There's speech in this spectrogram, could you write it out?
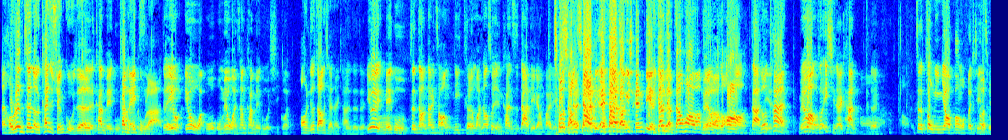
哎，好认真哦！开始选股是不是？对，看美股，看美股啦。对，因为因为我晚我我没有晚上看美股的习惯。哦，你就早上起来才看？对对对，因为美股震荡，那你早上你可能晚上睡前看是大跌两百点，就早上大跌，哎，大涨一千点。你刚讲脏话吗？没有，我说哦，大跌。看，没有啊，我说一起来看。对，好，这个重音要帮我分清楚。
